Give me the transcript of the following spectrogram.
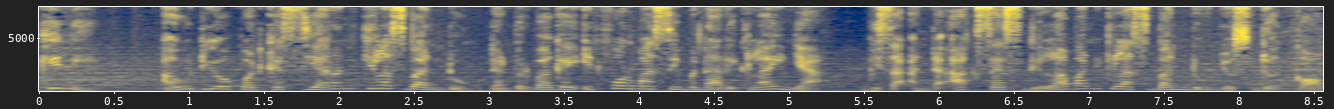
Kini, audio podcast siaran Kilas Bandung dan berbagai informasi menarik lainnya bisa Anda akses di laman kilasbandungnews.com.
